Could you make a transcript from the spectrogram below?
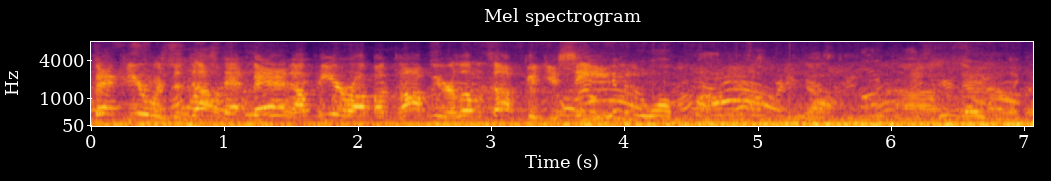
back here? Was the dust that bad up here? Up on top, we were a little tough. Could you see? It's pretty dusty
